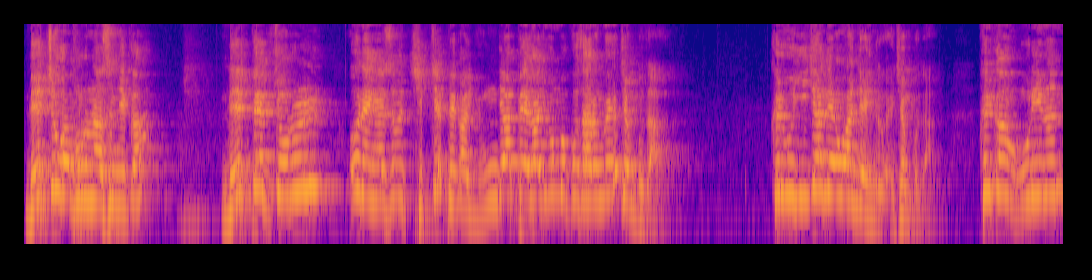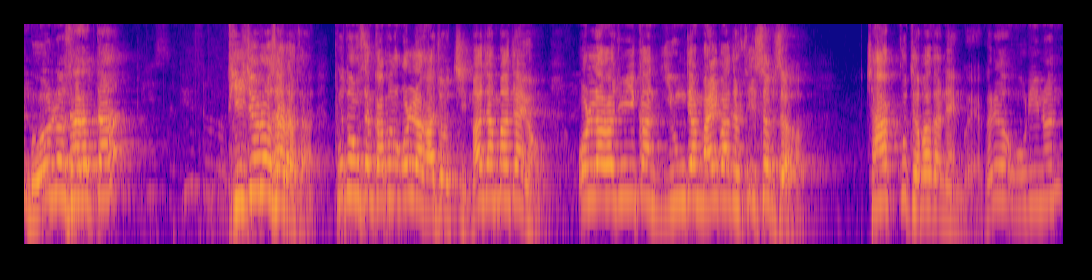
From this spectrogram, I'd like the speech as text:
몇 조가 불어났습니까? 몇백 조를 은행에서 집재패가 융자 빼가지고 먹고 사는 거예요. 전부 다. 그리고 이자 내고 앉아 있는 거예요. 전부 다. 그러니까 우리는 뭘로 살았다? 빚으로 살았다. 부동산 값은 올라가 줬지. 맞아, 맞아요. 올라가 주니까 융자 많이 받을 수 있어, 없어? 자꾸 더 받아낸 거예요. 그래서 우리는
